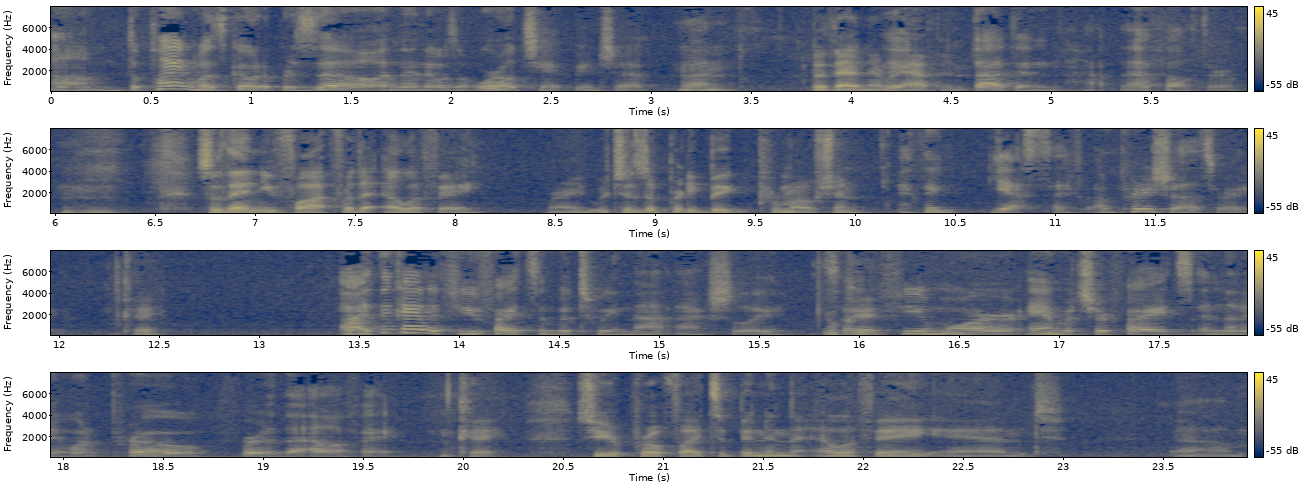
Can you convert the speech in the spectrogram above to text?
Um, the plan was go to Brazil, and then it was a world championship, but. Mhm. But that never yeah, happened. That didn't happen. That fell through. hmm So then you fought for the LFA, right? Which is a pretty big promotion. I think yes. I, I'm pretty sure that's right. Okay. I think I had a few fights in between that actually. So I Okay. had a few more amateur fights, and then I went pro for the LFA Okay. So your pro fights have been in the LFA and um,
